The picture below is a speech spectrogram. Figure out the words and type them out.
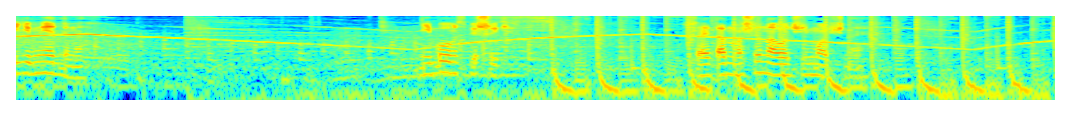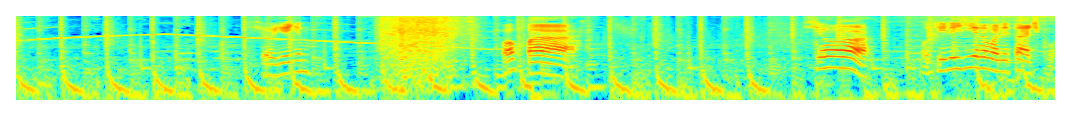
Едем медленно. Не будем спешить. Шайтан машина очень мощная. Все, едем. Опа! Все, утилизировали тачку.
